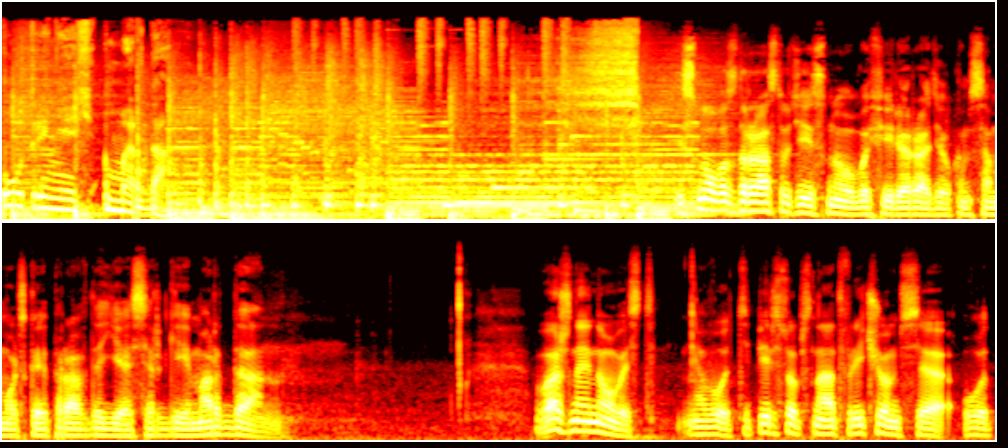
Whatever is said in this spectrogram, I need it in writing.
Утренний Мордан. И снова здравствуйте, и снова в эфире радио «Комсомольская правда». Я Сергей Мордан. Важная новость. Вот, теперь, собственно, отвлечемся от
